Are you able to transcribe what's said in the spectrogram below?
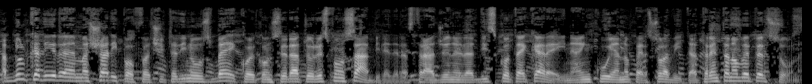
Abdulkadir Masharipov, cittadino uzbeko, è considerato il responsabile della strage nella discoteca Reina in cui hanno perso la vita 39 persone.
